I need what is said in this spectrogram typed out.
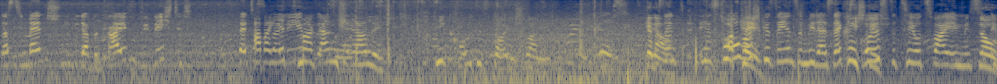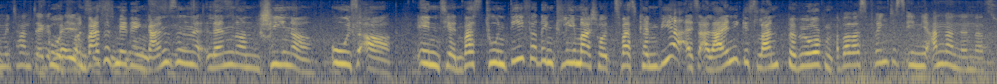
dass die Menschen wieder begreifen, wie wichtig Aber jetzt mal ganz ehrlich, wie groß ist Deutschland? Groß. Genau. Wir sind historisch Okay. gesehen sind wir der sechstgrößte CO2-Emittant der Gut, Welt. und was ist mit den ganzen Ländern China, USA, Indien? Was tun die für den Klimaschutz? Was können wir als alleiniges Land bewirken? Aber was bringt es Ihnen, die anderen Länder zu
